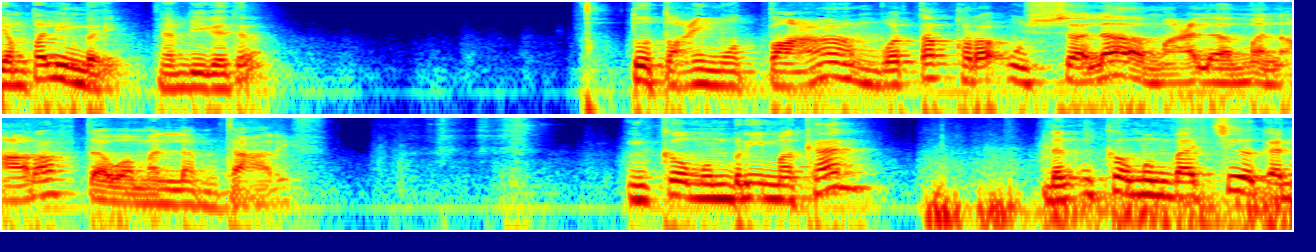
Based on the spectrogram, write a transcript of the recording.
Yang paling baik? Nabi kata, tut'imu ta'am wa taqra'u salam ala man arafta wa man lam ta'rif. Engkau memberi makan dan engkau membacakan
